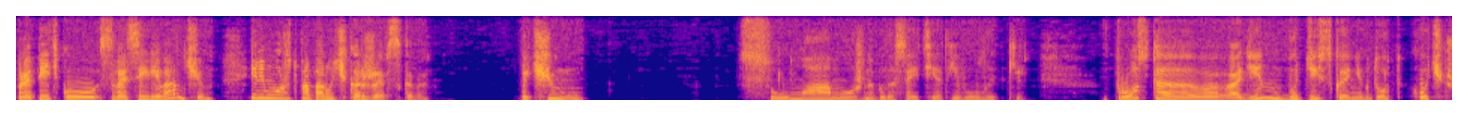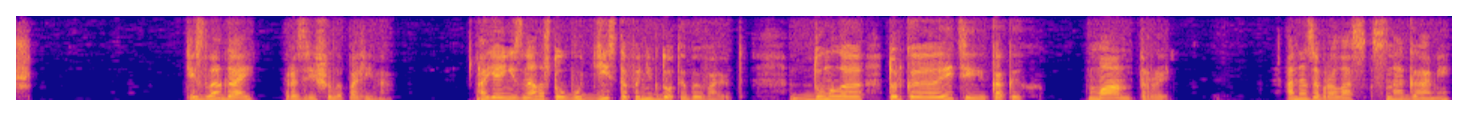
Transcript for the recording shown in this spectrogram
Про Петьку с Василием Ивановичем или, может, про поручика Ржевского? — Почему? С ума можно было сойти от его улыбки. — Просто один буддийский анекдот. Хочешь? — Излагай, — разрешила Полина. — А я и не знала, что у буддистов анекдоты бывают. Думала, только эти, как их, мантры. Она забралась с ногами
